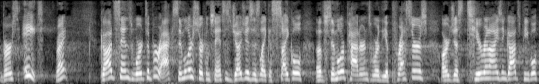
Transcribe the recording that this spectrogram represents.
verse 8, right? God sends word to Barak, similar circumstances. Judges is like a cycle of similar patterns where the oppressors are just tyrannizing God's people.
